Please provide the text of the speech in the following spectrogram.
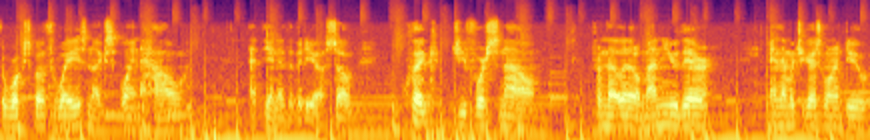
It works both ways and I'll explain how at the end of the video. So click GeForce Now from that little menu there and then what you guys want to do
